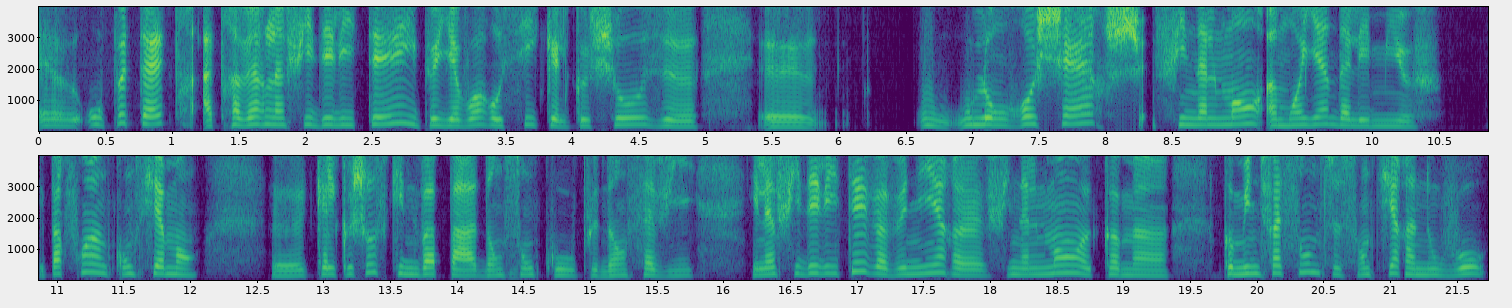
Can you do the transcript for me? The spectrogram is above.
Euh, ou peut-être à travers l'infidélité, il peut y avoir aussi quelque chose euh, euh où, où l'on recherche finalement un moyen d'aller mieux, et parfois inconsciemment. Euh, quelque chose qui ne va pas dans son couple, dans sa vie. Et l'infidélité va venir euh, finalement comme, un, comme une façon de se sentir à nouveau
